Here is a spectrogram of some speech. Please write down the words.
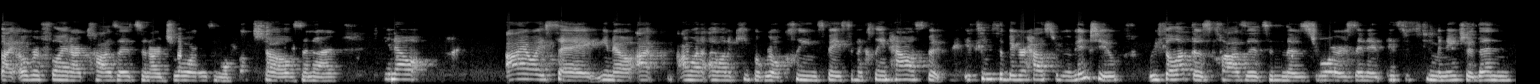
by overflowing our closets and our drawers and our bookshelves and our you know I always say, you know, I, want I want to keep a real clean space and a clean house, but it seems the bigger house we move into, we fill up those closets and those drawers, and it, it's just human nature. Then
